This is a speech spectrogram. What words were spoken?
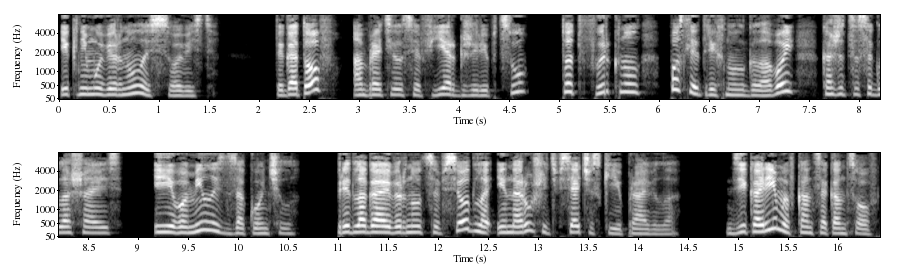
и к нему вернулась совесть». «Ты готов?» — обратился Фьер к жеребцу. Тот фыркнул, после тряхнул головой, кажется, соглашаясь, и его милость закончил, предлагая вернуться в седло и нарушить всяческие правила. Дикари мы, в конце концов,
